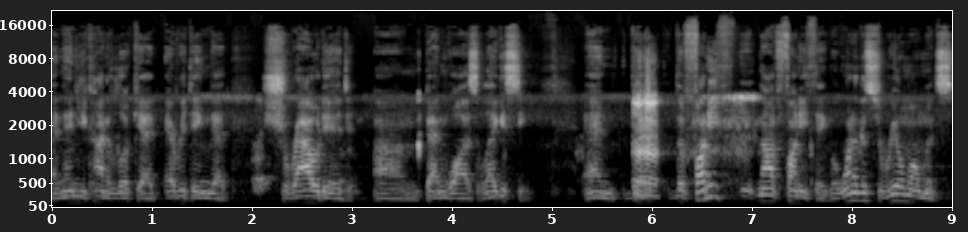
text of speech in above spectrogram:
And then you kind of look at everything that shrouded um, Benoit's legacy. And the, Mhm. the funny, not funny thing, but one of the surreal moments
